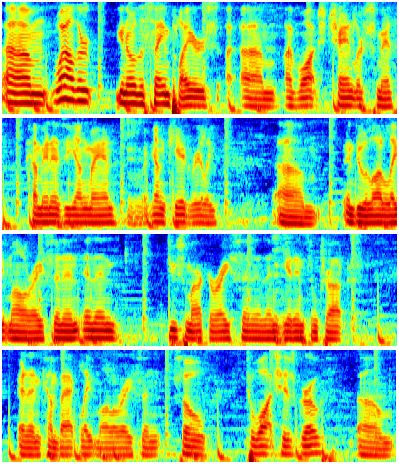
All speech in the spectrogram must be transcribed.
Um, well, they're you know the same players. Um, I've watched Chandler Smith come in as a young man, a young kid really, um, and do a lot of late model racing, and, and then do some ARCA racing, and then get in some trucks, and then come back late model racing. So to watch his growth, um,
